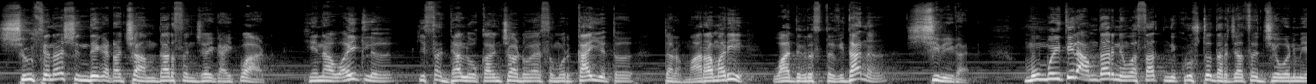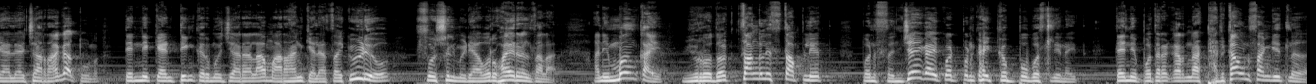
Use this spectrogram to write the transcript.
शिवसेना शिंदे गटाचे आमदार संजय गायकवाड हे नाव ऐकलं की सध्या लोकांच्या डोळ्यासमोर काय येतं तर मारामारी वादग्रस्त विधानं शिवीगाळ. मुंबईतील आमदार निवासात निकृष्ट दर्जाचं जेवण मिळाल्याच्या रागातून त्यांनी कॅन्टीन कर्मचाऱ्याला मारहाण केल्याचा एक व्हिडिओ सोशल मीडियावर व्हायरल झाला. आणि मग काय विरोधक चांगलेच तापलेत पण संजय गायकवाड पण काही गप्प बसले नाहीत. त्यांनी पत्रकारांना ठणकावून सांगितलं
